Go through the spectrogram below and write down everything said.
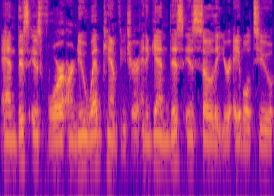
and this is for our new webcam feature. And again, this is so that you're able to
